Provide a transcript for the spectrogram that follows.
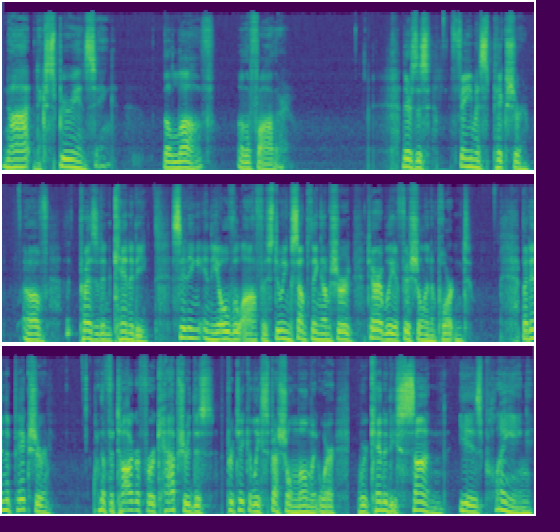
not experiencing the love of the Father. There's this famous picture of President Kennedy sitting in the Oval Office doing something I'm sure terribly official and important. But in the picture, the photographer captured this particularly special moment where, where Kennedy's son is playing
